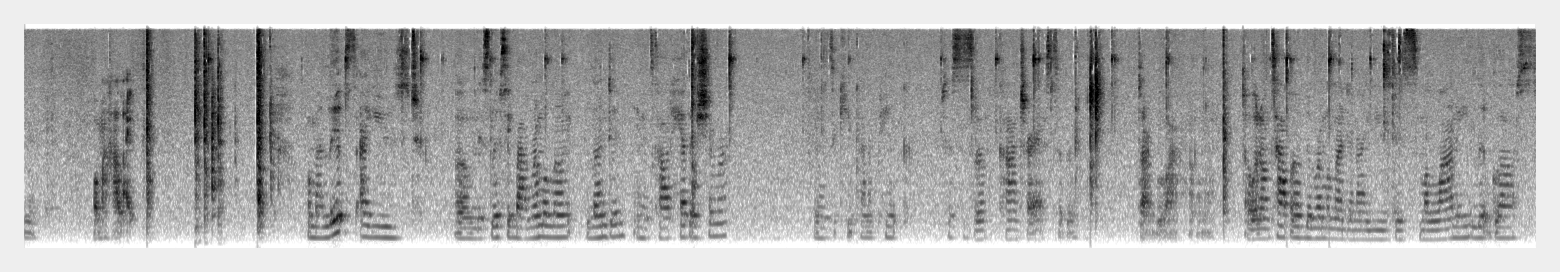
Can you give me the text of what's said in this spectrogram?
here for my highlight. For my lips I used um, this lipstick by Rimmel London and it's called Heather Shimmer. And it's a cute kind of pink just is a contrast to the dark blue eye. Oh, and on top of the Rimmel London, I use this Milani lip gloss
